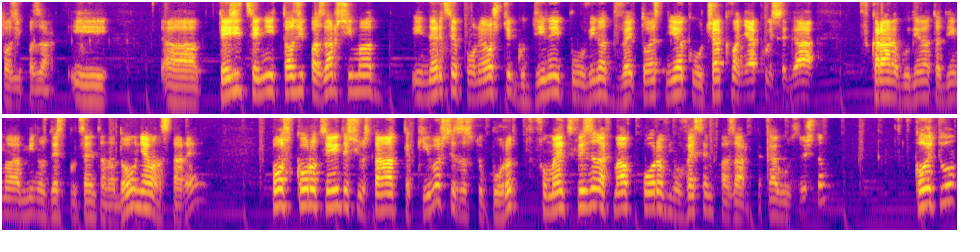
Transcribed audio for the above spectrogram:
този пазар. И а, тези цени, този пазар ще има инерция поне още година и половина-две. Тоест, ние ако очаква някой сега в края на годината да има минус 10% надолу, няма да стане. По-скоро цените ще останат такива, ще застопорят. В момента влизаме в малко по-равновесен пазар, така го усещам, в който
